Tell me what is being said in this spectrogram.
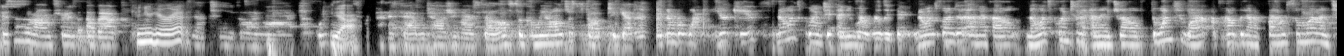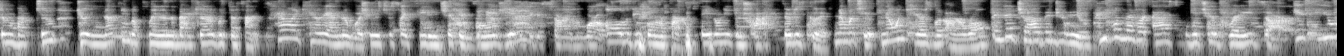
This is an mom truth about Can you hear it? what's actually going on. We think Yeah. We're kind of sabotaging ourselves. So can we all just stop together? Number one, your kids, no one's going to anywhere really big. No one's going to the NFL. No one's going to the NHL. The ones who are are probably on a farm somewhere in Timbuktu doing nothing but playing in the backyard with their friends. Kind of like Carrie Underwood. She was just like feeding chickens and now she's the biggest star in the world. All the people on the farm, they don't even try. They're just good. Number two, no one cares about honor roll. In a job interview, people never ask what your grades are. If you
